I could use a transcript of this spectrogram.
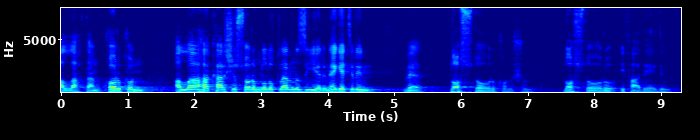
Allah'tan korkun. Allah'a karşı sorumluluklarınızı yerine getirin ve dost doğru konuşun. Dost doğru ifade edin.''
